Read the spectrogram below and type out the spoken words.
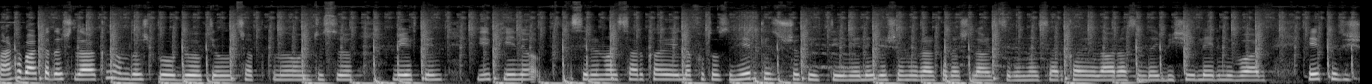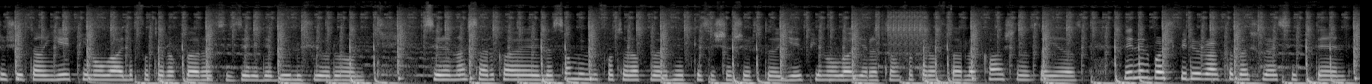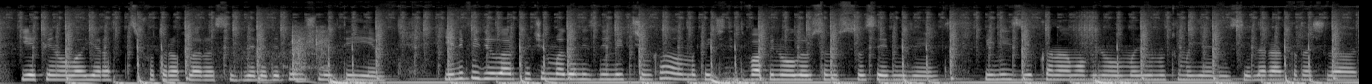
Merhaba arkadaşlar kanalımda hoş bulduk. Yalı Çapkını oyuncusu Mert'in yepyeni Serenay Sarkaya ile fotosu herkesi şok etti. Neler yaşanır arkadaşlar? Serenay Sarkaya ile arasında bir şeyler mi var? Herkesi şaşırtan yepyeni olaylı fotoğrafları sizlere de bölüşüyorum. Serenay Sarıkaya ile samimi fotoğrafları herkesi şaşırttı. Yepyeni olay yaratan fotoğraflarla karşınızdayız. Neler baş veriyor arkadaşlar setten? Yepyeni olay yarattığı fotoğrafları sizlere de bölüşmekteyim. Yeni videolar kaçırmadan izlemek için kanalıma geçip abone olursanız da sevinirim. Beni izleyip kanalıma abone olmayı unutmayın. İyi seyirler arkadaşlar.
